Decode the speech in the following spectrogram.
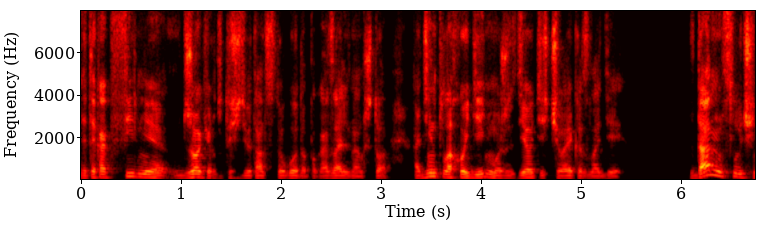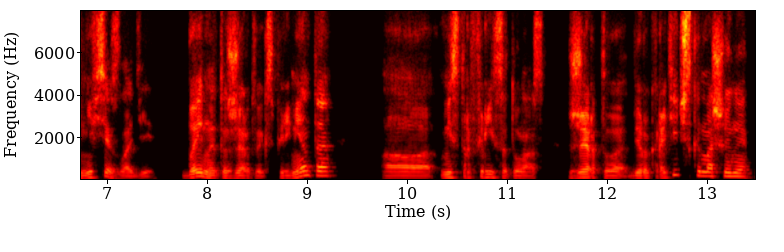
Это как в фильме «Джокер» 2019 года показали нам, что один плохой день может сделать из человека злодея. В данном случае не все злодеи. Бэйн – это жертва эксперимента, а, мистер Фрис – это у нас жертва бюрократической машины,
